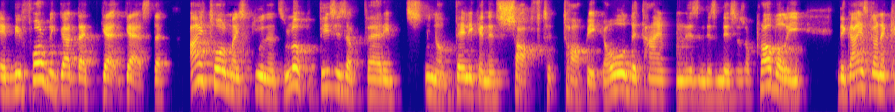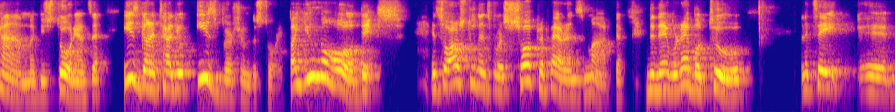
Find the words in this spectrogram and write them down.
And before we got that guest, I told my students, look, this is a very, you know, delicate and soft topic all the time, this and this and this. So probably the guy is gonna come, the historian, he's gonna tell you his version of the story, but you know all of this. And so our students were so prepared and smart that they were able to, let's say, uh,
